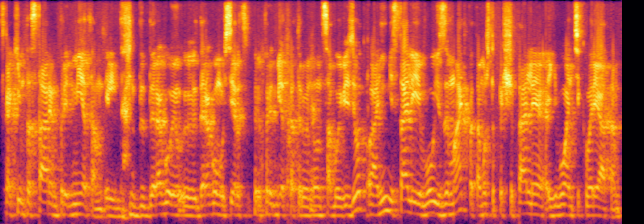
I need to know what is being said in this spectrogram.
с каким-то старым предметом или дорогой, э, дорогому сердцу предмет, который он с собой везет, они не стали его изымать, потому что посчитали его антиквариатом.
